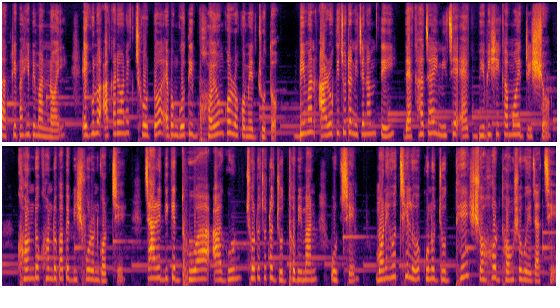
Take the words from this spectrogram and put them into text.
যাত্রীবাহী বিমান নয়। এগুলো আকারে অনেক ছোট এবং গতি ভয়ঙ্কর রকমের দ্রুত। বিমান আরও কিছুটা নিচে নামতেই দেখা যায় নিচে এক বিভীষিকাময় দৃশ্য। খণ্ড খণ্ডভাবে বিস্ফোরণ ঘটছে। চারিদিকে ধোঁয়া, আগুন, ছোট ছোট যুদ্ধ বিমান উঠছে। মনে হচ্ছিল কোনো যুদ্ধে শহর ধ্বংস হয়ে যাচ্ছে।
